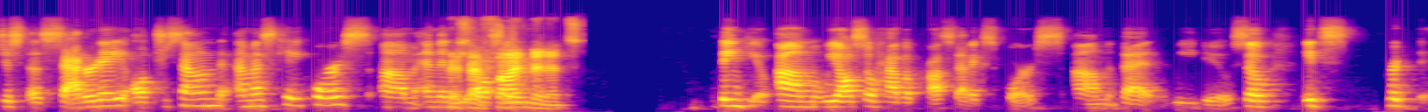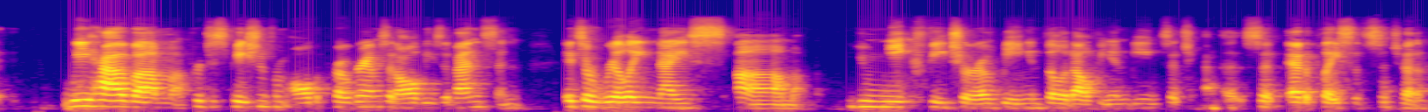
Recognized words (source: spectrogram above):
just a Saturday ultrasound MSK course. Um, and then we have also, five minutes. thank you. Um, we also have a prosthetics course um, that we do. So it's, we have um, participation from all the programs at all these events. And it's a really nice, um, unique feature of being in Philadelphia and being such, uh, su- at a place that's such a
